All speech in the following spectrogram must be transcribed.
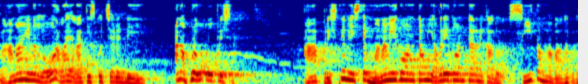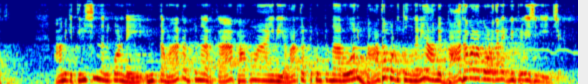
రామాయణంలో అలా ఎలా తీసుకొచ్చాడండి? అని అప్పుడు ఓ ప్రశ్న. ఆ ప్రశ్న వేస్తే మనమేదో అంటాం ఎవరేదో అంటారని కాదు సీతమ్మ బాధపడుతుంది. ఆమెకి తెలిసిందనుకోండి ఇంత మాట అంటున్నారట పాపం ఆయన ఎలా తట్టుకుంటున్నారో అని బాధపడుతుందని ఆమె బాధపడకూడదని అగ్నిప్రవేశం చేయించాడు.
